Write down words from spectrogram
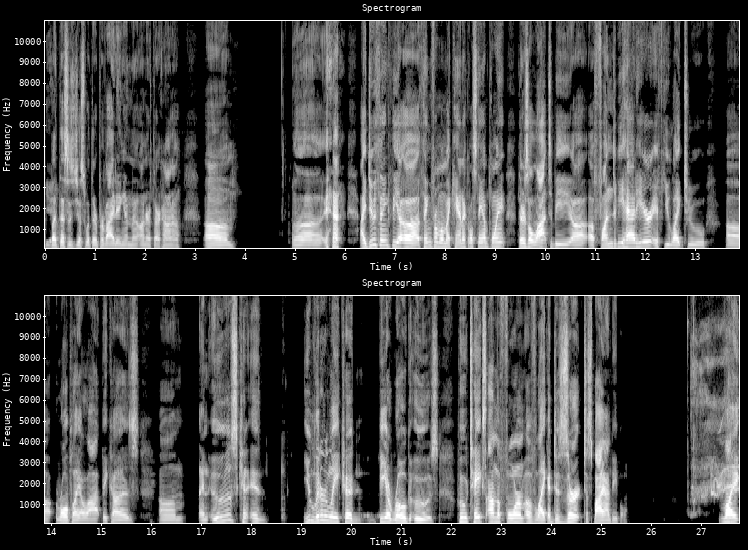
yeah. but this is just what they're providing in the Unearthed Arcana. Um, uh, yeah, I do think the uh thing from a mechanical standpoint, there's a lot to be uh, uh fun to be had here if you like to uh role play a lot because um an ooze can is, you literally could be a rogue ooze who takes on the form of like a dessert to spy on people. Like,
